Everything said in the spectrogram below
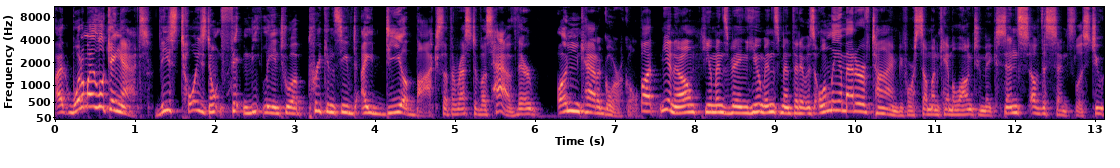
I- what am I looking at? These toys don't fit neatly into a preconceived idea box that the rest of us have. They're uncategorical. But, you know, humans being humans meant that it was only a matter of time before someone came along to make sense of the senseless, to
